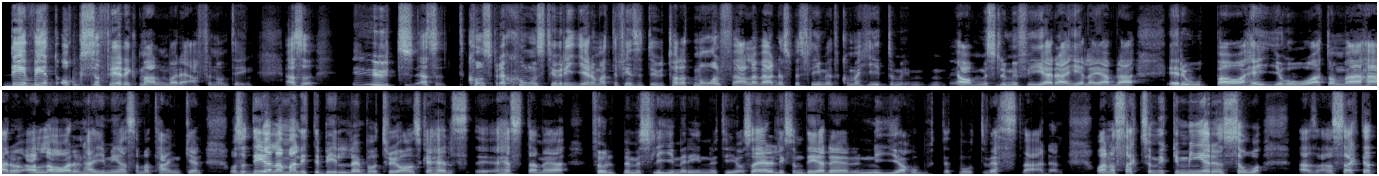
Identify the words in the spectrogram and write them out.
det vet också Fredrik Malm vad det är för någonting. Alltså, ut, alltså, konspirationsteorier om att det finns ett uttalat mål för alla världens muslimer att komma hit och ja, muslimifiera hela jävla Europa och hej och hå, att de är här och alla har den här gemensamma tanken. Och så delar man lite bilder på trojanska eh, hästar med fullt med muslimer inuti och så är det liksom det, det är det nya hotet mot västvärlden. Och han har sagt så mycket mer än så. Alltså, han har sagt att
